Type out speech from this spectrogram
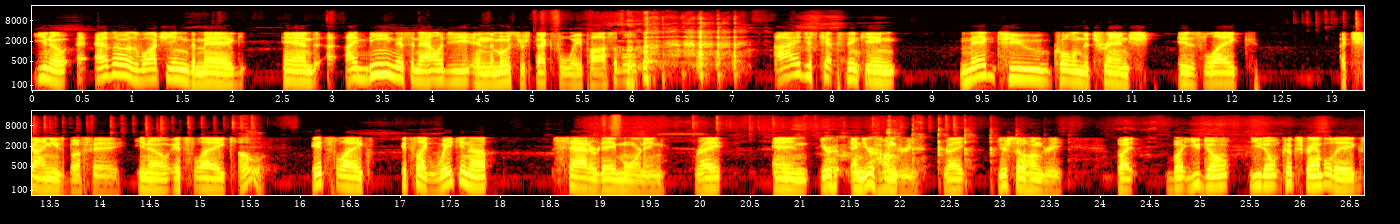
you know, as I was watching the Meg, and I mean this analogy in the most respectful way possible. I just kept thinking, Meg Two: colon the Trench is like a Chinese buffet. You know, it's like oh, it's like it's like waking up Saturday morning, right? And you're and you're hungry, right? You're so hungry, but but you don't you don't cook scrambled eggs,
